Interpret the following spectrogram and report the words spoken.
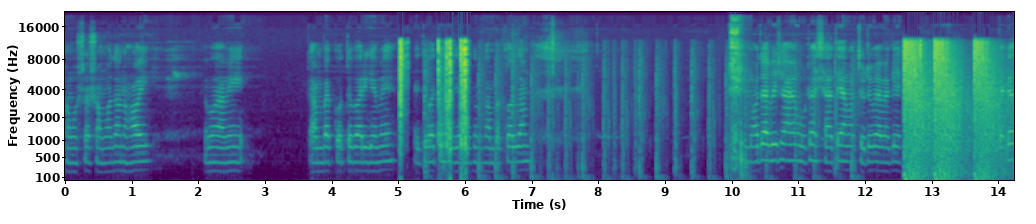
সমস্যার সমাধান হয়। এবং আমি কাম করতে পারি গেমে দেখতে পাচ্ছেন এই যে আমি এখন কামব্যাক করলাম মজা বেশি আমি ওঠার সাথে আমার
